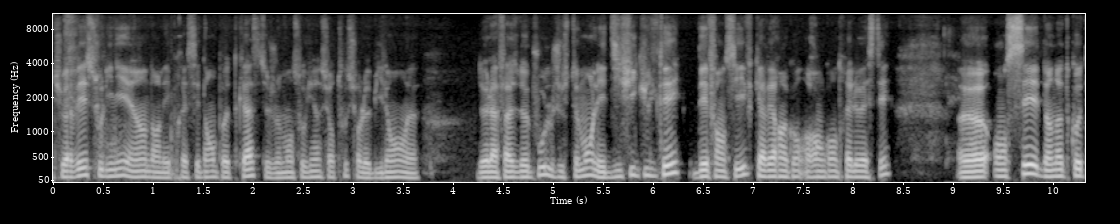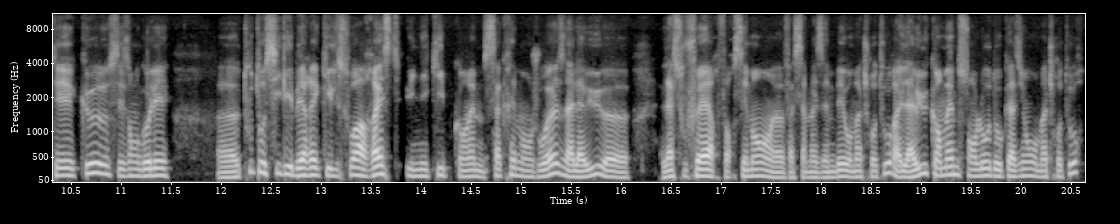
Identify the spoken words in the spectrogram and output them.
Tu avais souligné hein, dans les précédents podcasts, je m'en souviens surtout sur le bilan de la phase de poule, justement les difficultés défensives qu'avait rencontré le ST. on sait d'un autre côté que ces Angolais euh, tout aussi libéré qu'il soit, reste une équipe quand même sacrément joueuse. Elle a eu, euh, elle a souffert forcément euh, face à Mazembe au match retour. Elle a eu quand même son lot d'occasions au match retour.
